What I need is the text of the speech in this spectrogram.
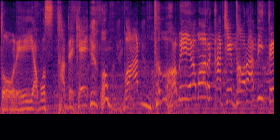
তোর এই অবস্থা দেখে ও বাধ্য হবে আমার কাছে ধরা দিতে।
